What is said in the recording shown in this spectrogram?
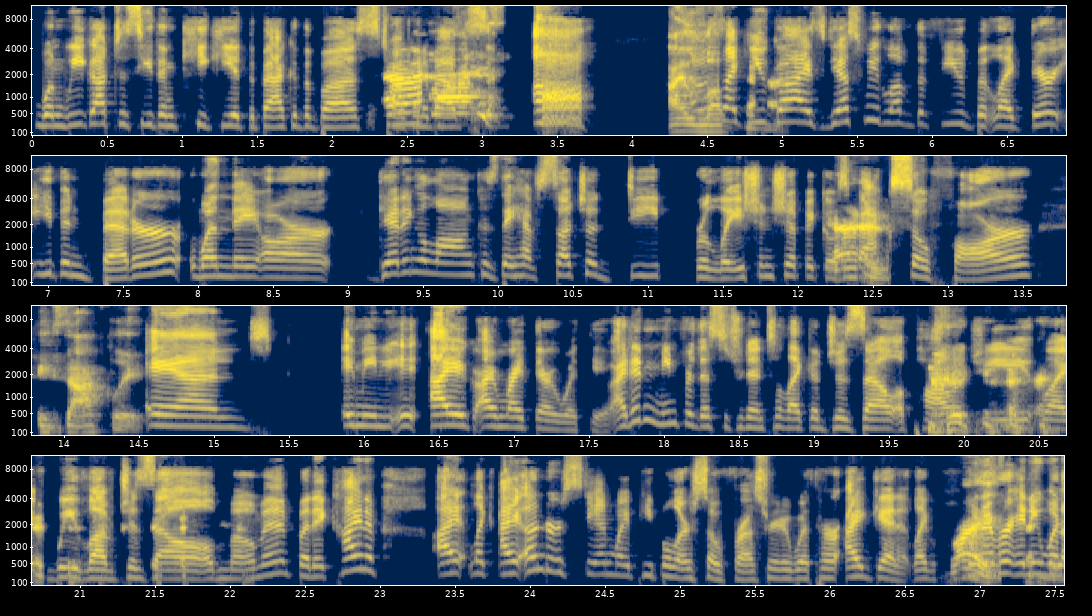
when we got to see them kiki at the back of the bus talking about oh I, I was like, that. you guys, yes, we love the feud, but like they're even better when they are getting along because they have such a deep relationship. It goes yes. back so far. Exactly. And I mean, it, I I'm right there with you. I didn't mean for this to turn into like a Gizelle apology, like we love Gizelle moment, but it kind of I like I understand why people are so frustrated with her. I get it. Like right. whenever anyone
